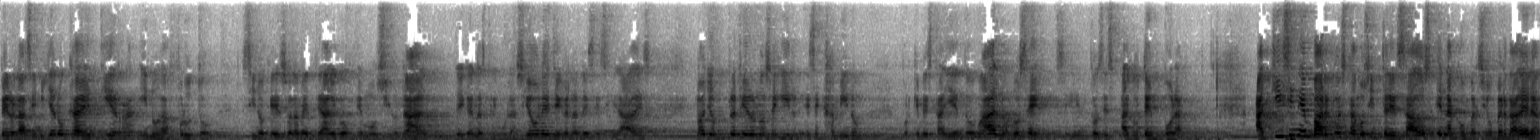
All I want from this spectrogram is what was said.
pero la semilla no cae en tierra y no da fruto, sino que es solamente algo emocional. Llegan las tribulaciones, llegan las necesidades. No, yo prefiero no seguir ese camino porque me está yendo mal o no sé, ¿sí? Entonces, algo temporal. Aquí, sin embargo, estamos interesados en la conversión verdadera.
